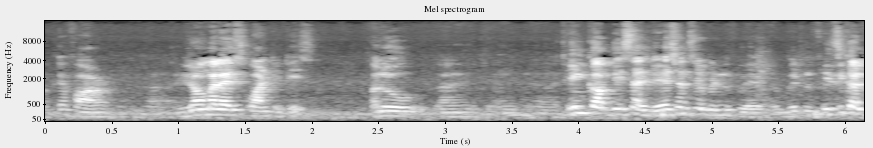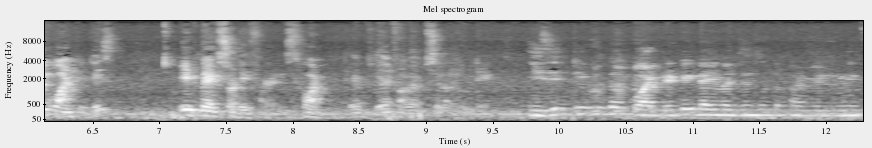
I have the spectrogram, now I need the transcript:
Okay, for uh, renormalized quantities, when you uh, uh, think of this as relationship between, between physical quantities, it makes no difference what f, f of epsilon you take. Is it due to the quadratic divergence of the fermion? Means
